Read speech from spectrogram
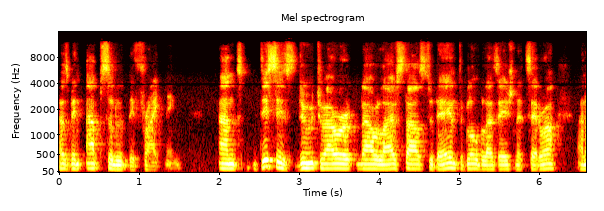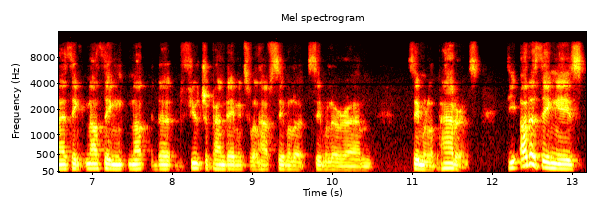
has been absolutely frightening. and this is due to our our lifestyles today and the globalization, etc. And I think nothing, not the future pandemics will have similar similar um, similar patterns. The other thing is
